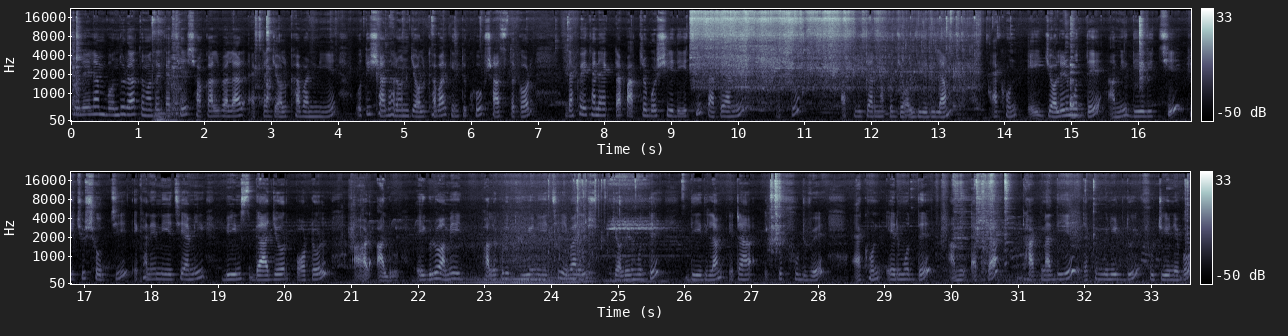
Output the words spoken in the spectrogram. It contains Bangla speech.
চলে এলাম বন্ধুরা তোমাদের কাছে সকালবেলার একটা জলখাবার নিয়ে। অতি সাধারণ জলখাবার কিন্তু খুব স্বাস্থ্যকর। দেখো, এখানে একটা পাত্র বসিয়ে দিয়েছি, তাতে আমি একটু এক লিটার মতো জল দিয়ে দিলাম। এখন এই জলের মধ্যে আমি দিয়ে দিচ্ছি কিছু সবজি। এখানে নিয়েছি আমি বিনস, গাজর, পটল আর আলু। এইগুলো আমি ভালো করে ধুয়ে নিয়েছি। এবার এই জলের মধ্যে দিয়ে দিলাম। এটা একটু ফুটবে। এখন এর মধ্যে আমি একটা ঢাকনা দিয়ে এটাকে মিনিট দুই ফুটিয়ে নেব।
